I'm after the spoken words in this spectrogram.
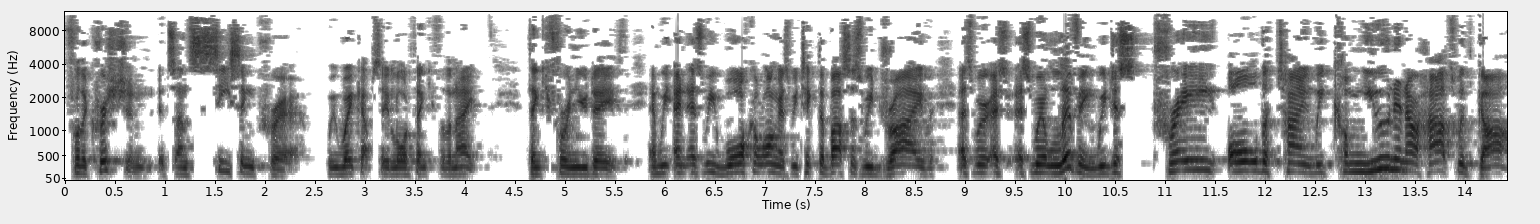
For the Christian, it's unceasing prayer. We wake up, say, Lord, thank you for the night. Thank you for a new day. And we, and as we walk along, as we take the bus, as we drive, as we're, as, as we're living, we just pray all the time. We commune in our hearts with God.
